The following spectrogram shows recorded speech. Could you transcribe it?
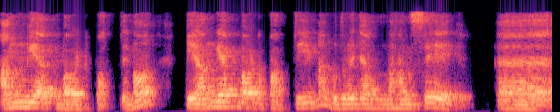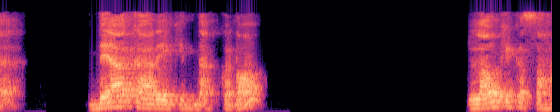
අංගයක් බවට පත් වෙනවා. ඒ අංගයක් බවට පත්වීම බුදුරජාණන් වහන්සේ දෙආකාරයකින් දක්වනවා. ලෞකික සහ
